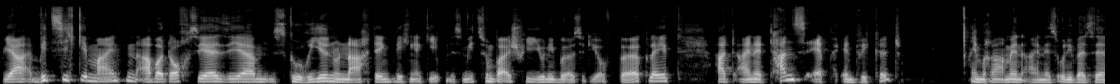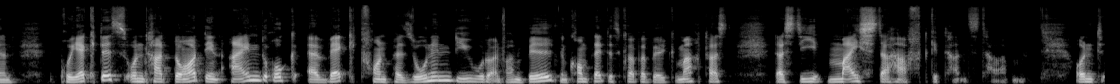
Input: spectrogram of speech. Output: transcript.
ja, witzig gemeinten, aber doch sehr, sehr skurrilen und nachdenklichen Ergebnissen, wie zum Beispiel University of Berkeley hat eine Tanz-App entwickelt, im Rahmen eines universellen Projektes und hat dort den Eindruck erweckt von Personen, die, wo du einfach ein Bild, ein komplettes Körperbild gemacht hast, dass die meisterhaft getanzt haben. Und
